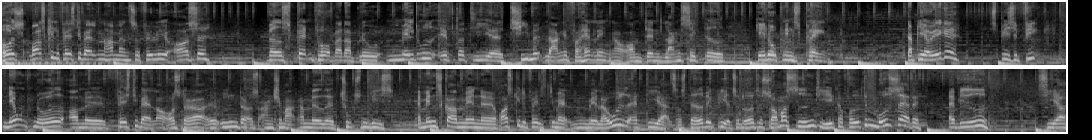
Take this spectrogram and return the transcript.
Hos Roskilde Festivalen har man selvfølgelig også været spændt på, hvad der blev meldt ud efter de øh, time lange forhandlinger om den langsigtede genåbningsplan. Der bliver jo ikke specifikt nævnt noget om øh, festivaler og større øh, udendørs arrangementer med øh, tusindvis af mennesker, men øh, Roskilde Festivalen melder ud, at de altså stadigvæk bliver til noget til sommer, siden de ikke har fået det modsatte at vide, siger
